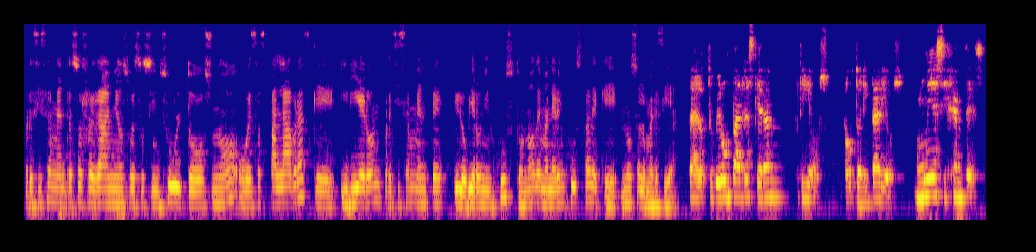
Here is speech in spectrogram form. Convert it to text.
precisamente esos regaños o esos insultos, ¿no? O esas palabras que hirieron precisamente y lo vieron injusto, ¿no? De manera injusta de que no se lo merecía. Claro, tuvieron padres que eran fríos, autoritarios, muy exigentes.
